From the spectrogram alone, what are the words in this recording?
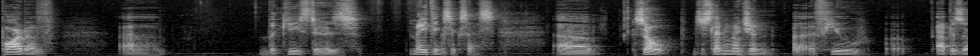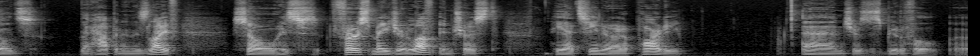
part of uh, the keys to his mating success. Uh, so just let me mention a few episodes that happened in his life. So his first major love interest, he had seen her at a party, and she was this beautiful, uh,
